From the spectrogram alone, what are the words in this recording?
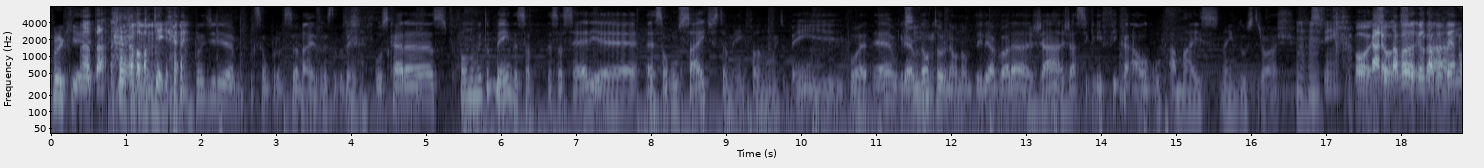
Porque Ah, tá. ok. não diria que são profissionais, mas tudo bem. Os caras falando muito bem dessa, dessa série, é, é, são alguns sites também falando muito bem. E, e, pô, é, é o Guilherme Sim. Del Toro, né? O nome dele agora já, já significa algo a mais na indústria, eu acho. Uhum. Sim. Ó, Cara, só- eu tava, só eu pra- tava vendo.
